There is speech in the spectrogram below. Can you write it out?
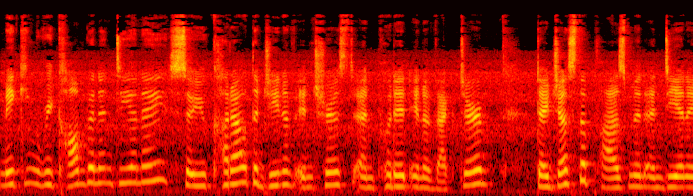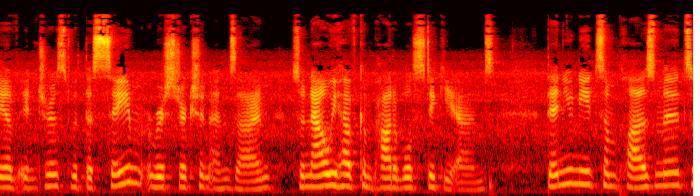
Making recombinant DNA, so you cut out the gene of interest and put it in a vector, digest the plasmid and DNA of interest with the same restriction enzyme, so now we have compatible sticky ends. Then you need some plasmids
